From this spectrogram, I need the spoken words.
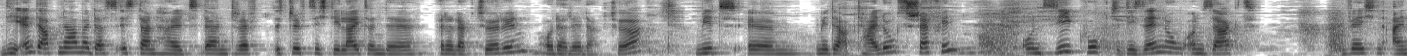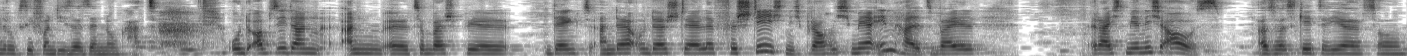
Die Endabnahme, das ist dann halt, dann trifft, trifft sich die leitende Redakteurin oder Redakteur mit, ähm, mit der Abteilungschefin und sie guckt die Sendung und sagt, welchen Eindruck sie von dieser Sendung hat. Und ob sie dann an äh, zum Beispiel denkt, an der und der Stelle verstehe ich nicht, brauche ich mehr Inhalt, weil reicht mir nicht aus. Also es geht hier so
